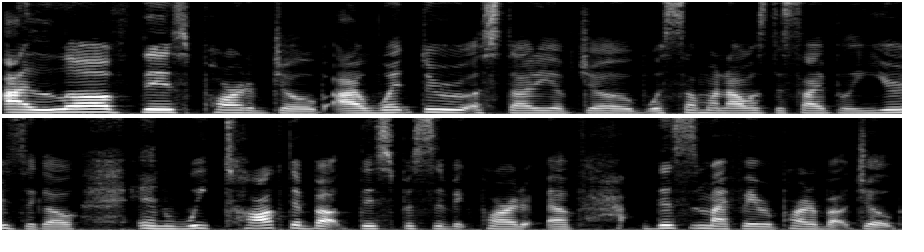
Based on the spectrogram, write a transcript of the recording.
I love this part of Job. I went through a study of Job with someone I was discipling years ago, and we talked about this specific part of this is my favorite part about Job.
